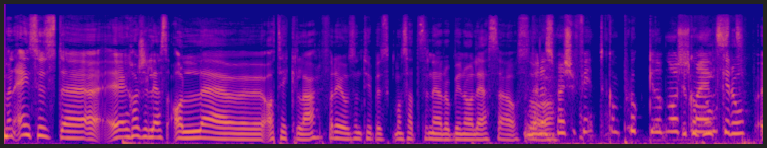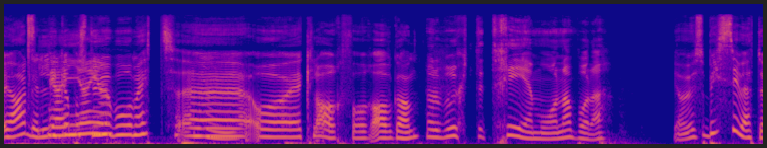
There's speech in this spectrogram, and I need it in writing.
men jeg syns det Jeg har ikke lest alle artiklene, for det er jo sånn typisk man setter seg ned og begynner å lese, og så Det er det som er så fint. Du kan plukke det opp når Du som kan helst. plukke det opp. Ja, det ligger Ja, på ja, på stuebordet mitt, eh, og er klar for avgang. Har du brukt tre måneder på det? Ja, vi er så busy, vet du.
